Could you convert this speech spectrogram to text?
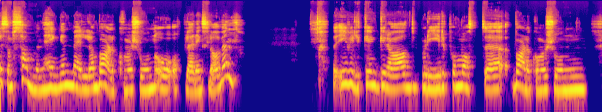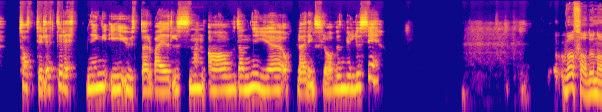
liksom sammenhengen mellom Barnekonvensjonen og opplæringsloven. I hvilken grad blir på en måte Barnekonvensjonen tatt til etterretning i utarbeidelsen av den nye opplæringsloven, vil du si? Hva sa du nå,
